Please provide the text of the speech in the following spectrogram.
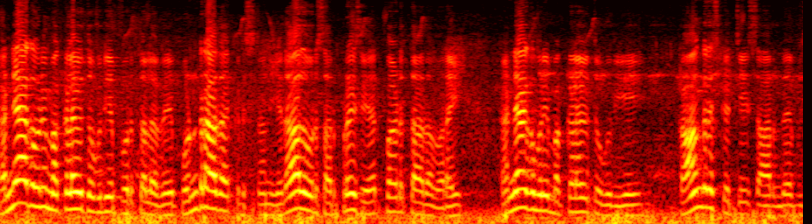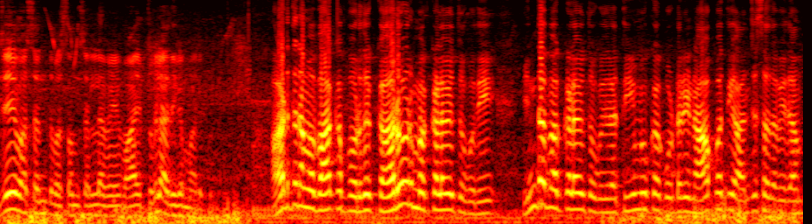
கன்னியாகுமரி மக்களவை தொகுதியை பொறுத்தளவு பொன் ராதாகிருஷ்ணன் ஏதாவது ஒரு சர்ப்ரைஸ் ஏற்படுத்தாத வரை கன்னியாகுமரி மக்களவை தொகுதியை காங்கிரஸ் கட்சியை சார்ந்த விஜய் வசந்த் வசம் செல்லவே வாய்ப்புகள் அதிகமாக இருக்கு. அடுத்து நம்ம பார்க்க போகிறது கரூர் மக்களவை தொகுதி. இந்த மக்களவை தொகுதியில் திமுக கூட்டணி நாற்பத்தி அஞ்சு சதவீதம்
